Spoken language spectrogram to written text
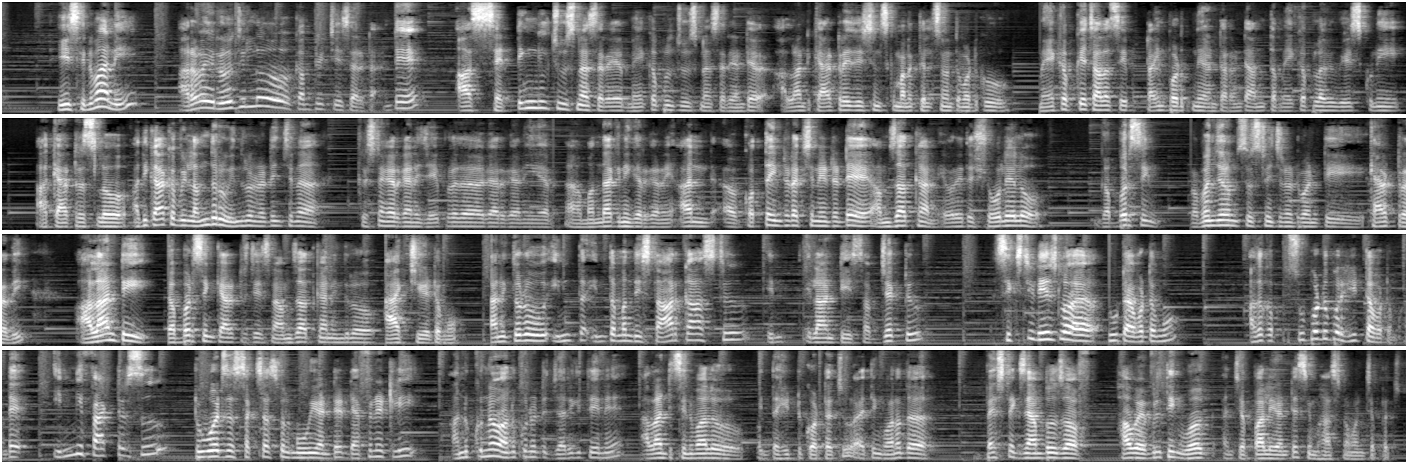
ఈ సినిమాని అరవై రోజుల్లో కంప్లీట్ చేశారట. అంటే ఆ సెట్టింగ్లు చూసినా సరే మేకప్లు చూసినా సరే అంటే అలాంటి క్యారెక్టరైజేషన్స్కి మనకు తెలిసినంత మటుకు మేకప్కే చాలాసేపు టైం పడుతుంది అంటారు. అంటే అంత మేకప్లు అవి వేసుకుని ఆ క్యారెక్టర్స్లో అది కాక వీళ్ళందరూ ఇందులో నటించిన కృష్ణ గారు కానీ జయప్రద గారు కానీ మందాకిని గారు కానీ అండ్ కొత్త ఇంట్రడక్షన్ ఏంటంటే అంజాద్ ఖాన్ ఎవరైతే షోలేలో గబ్బర్ సింగ్ ప్రభంజనం సృష్టించినటువంటి క్యారెక్టర్ అది అలాంటి గబ్బర్ సింగ్ క్యారెక్టర్ చేసిన అంజాద్ ఖాన్ ఇందులో యాక్ట్ చేయటము. దానికి తోడు ఇంత ఇంతమంది స్టార్ కాస్ట్ ఇన్- ఇలాంటి సబ్జెక్టు సిక్స్టీ డేస్లో షూట్ అవ్వటము అదొక సూపర్ డూపర్ హిట్ అవ్వటం. అంటే ఇన్ని factors towards a successful movie అంటే డెఫినెట్లీ అనుకున్న అనుకున్నట్టు జరిగితేనే అలాంటి సినిమాలు ఇంత హిట్ కొట్టచ్చు. I think one of the best examples of how everything work అని చెప్పాలి అంటే సింహాసనం అని చెప్పొచ్చు.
